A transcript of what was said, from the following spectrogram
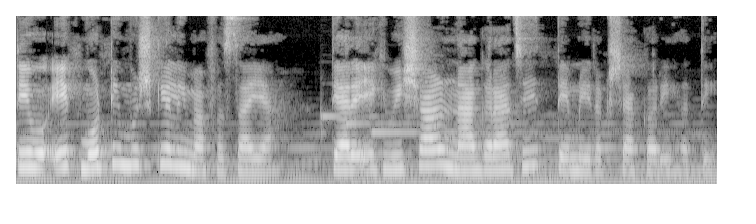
તેઓ એક મોટી મુશ્કેલીમાં ફસાયા. ત્યારે એક વિશાળ નાગરાજે તેમની રક્ષા કરી હતી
